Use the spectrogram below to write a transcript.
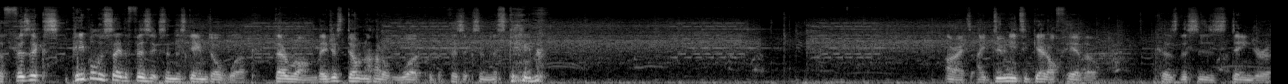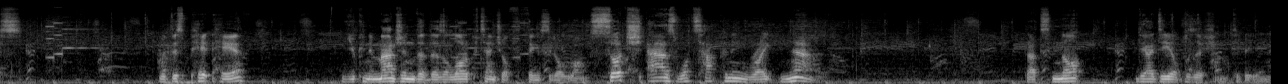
The physics... People who say the physics in this game don't work, they're wrong. They just don't know how to work with the physics in this game. Alright, I do need to get off here though, because this is dangerous. With this pit here, you can imagine that there's a lot of potential for things to go wrong, such as what's happening right now. That's not the ideal position to be in.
